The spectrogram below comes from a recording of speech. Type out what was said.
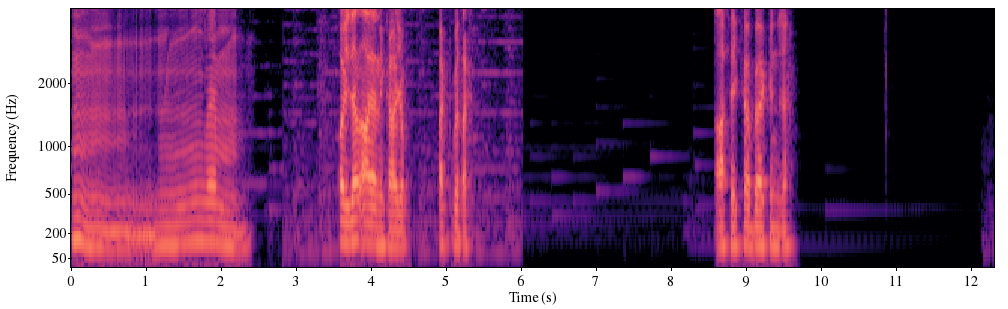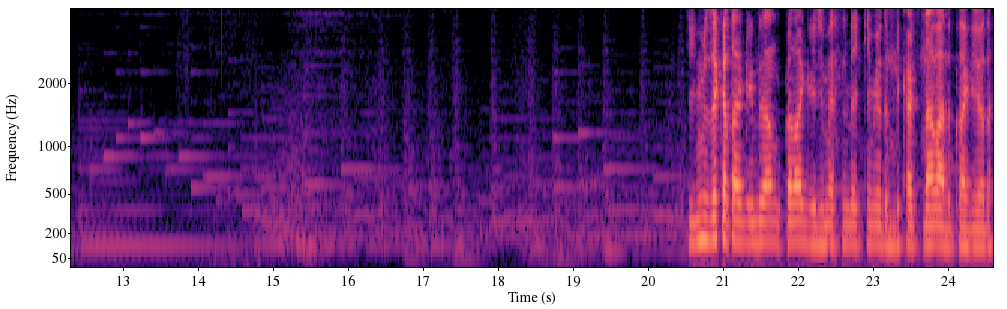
Hmm. hmm. O yüzden ayağını kalıyorum. Bak bu kadar. AFK bırakınca. Günümüze kadar güldüren bu kadar gülmesini beklemiyordum. Bir Birkaç daha vardı bu kadar gülüyordu.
